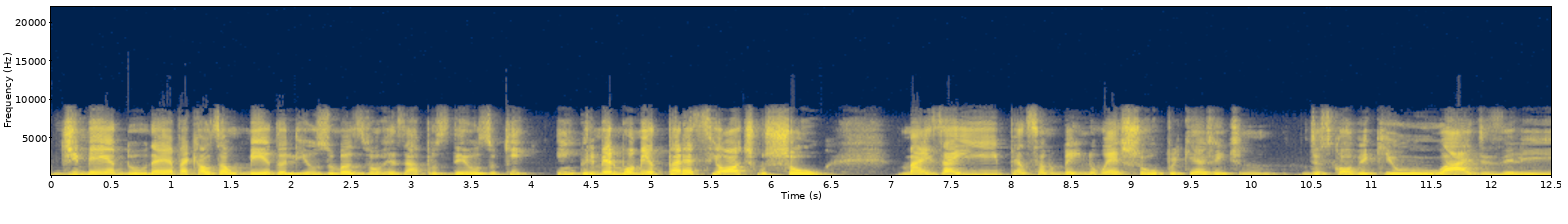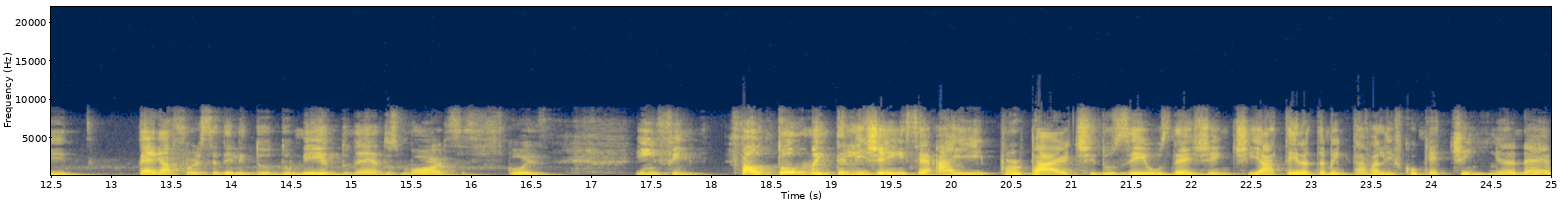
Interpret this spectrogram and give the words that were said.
de medo, né? Vai causar um medo ali, os humanos vão rezar para os deuses, o que em primeiro momento parece ótimo, show. Mas aí, pensando bem, não é show, porque a gente descobre que o Hades, ele pega a força dele do, do medo, né? Dos mortos, essas coisas. Enfim, faltou uma inteligência aí por parte dos Zeus, né, gente? E a Atena também que tava ali, ficou quietinha, né?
